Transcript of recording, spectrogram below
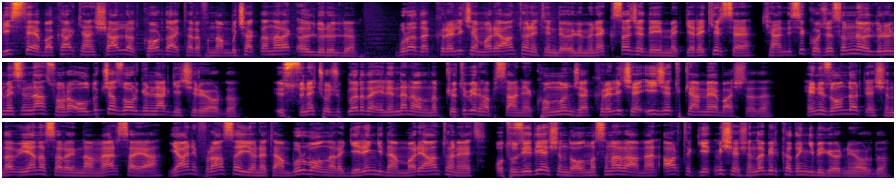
listeye bakarken Charlotte Corday tarafından bıçaklanarak öldürüldü. Burada Kraliçe Marie Antoinette'in de ölümüne kısaca değinmek gerekirse, kendisi kocasının öldürülmesinden sonra oldukça zor günler geçiriyordu. Üstüne çocukları da elinden alınıp kötü bir hapishaneye konulunca kraliçe iyice tükenmeye başladı. Henüz 14 yaşında Viyana Sarayı'ndan Versay'a yani Fransa'yı yöneten Bourbonlara gelin giden Marie Antoinette 37 yaşında olmasına rağmen artık 70 yaşında bir kadın gibi görünüyordu.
